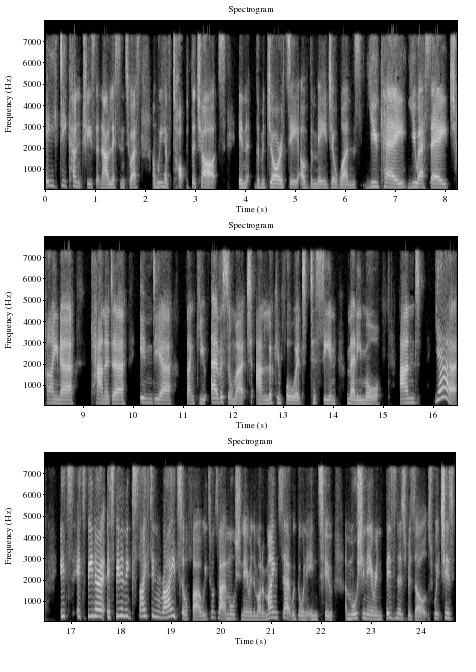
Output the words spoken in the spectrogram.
80 countries that now listen to us, and we have topped the charts in the majority of the major ones UK, USA, China, Canada, India. Thank you ever so much, and looking forward to seeing many more. And yeah, it's it's been a it's been an exciting ride so far. We talked about emotioneering the modern mindset. We're going into emotioneering business results, which is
